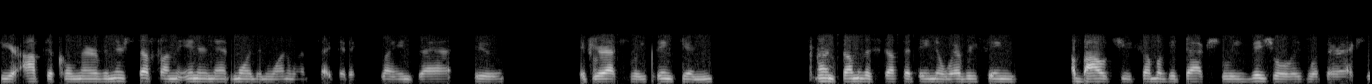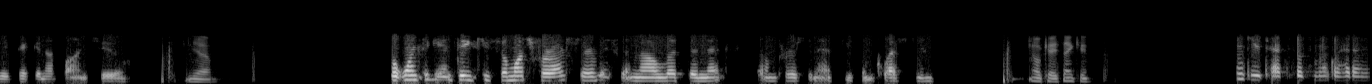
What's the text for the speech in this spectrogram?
to your optical nerve. And there's stuff on the internet, more than one website that explains that too. if you're actually thinking on some of the stuff that they know everything about you, some of it's actually visual is what they're actually picking up on too. Yeah. But once again, thank you so much for our service, and I'll let the next um, person ask you some questions. Okay, thank you. Thank you, Texas. I'm going to go ahead and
